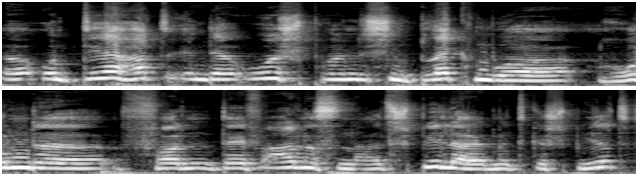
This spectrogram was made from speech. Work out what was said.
Äh, und der hat in der ursprünglichen Blackmoor-Runde von Dave Arneson als Spieler mitgespielt.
